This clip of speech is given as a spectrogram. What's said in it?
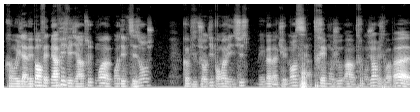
comment il l'avait pas en fait? Mais après, je vais dire un truc, moi, en début de saison, comme j'ai toujours dit, pour moi, Vinicius, mais même actuellement, c'est un très bon joueur, un très bon joueur mais je ne vois pas euh,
